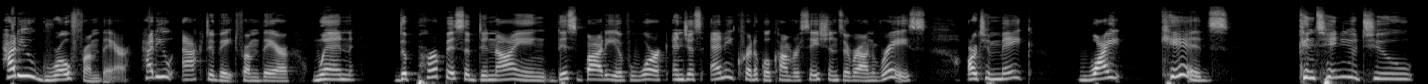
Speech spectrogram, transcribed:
how do you grow from there? How do you activate from there when the purpose of denying this body of work and just any critical conversations around race are to make white kids continue to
